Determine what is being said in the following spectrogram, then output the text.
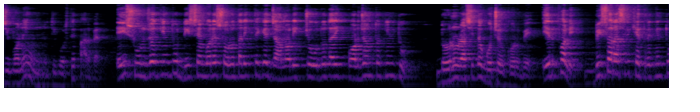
জীবনে উন্নতি করতে পারবেন। এই সূর্য কিন্তু ডিসেম্বরের ষোলো তারিখ থেকে জানুয়ারির চৌদ্দ তারিখ পর্যন্ত কিন্তু ধনু রাশিতে গোচর করবে। এর ফলে বৃষ রাশির ক্ষেত্রে কিন্তু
